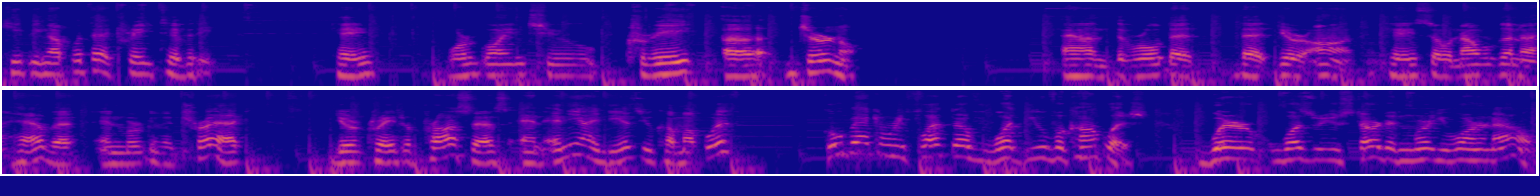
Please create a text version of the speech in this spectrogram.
keeping up with that creativity. Okay, we're going to create a journal and the road that that you're on. Okay, so now we're going to have it, and we're going to track your creative process and any ideas you come up with. Go back and reflect of what you've accomplished. Where was where you started and where you are now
